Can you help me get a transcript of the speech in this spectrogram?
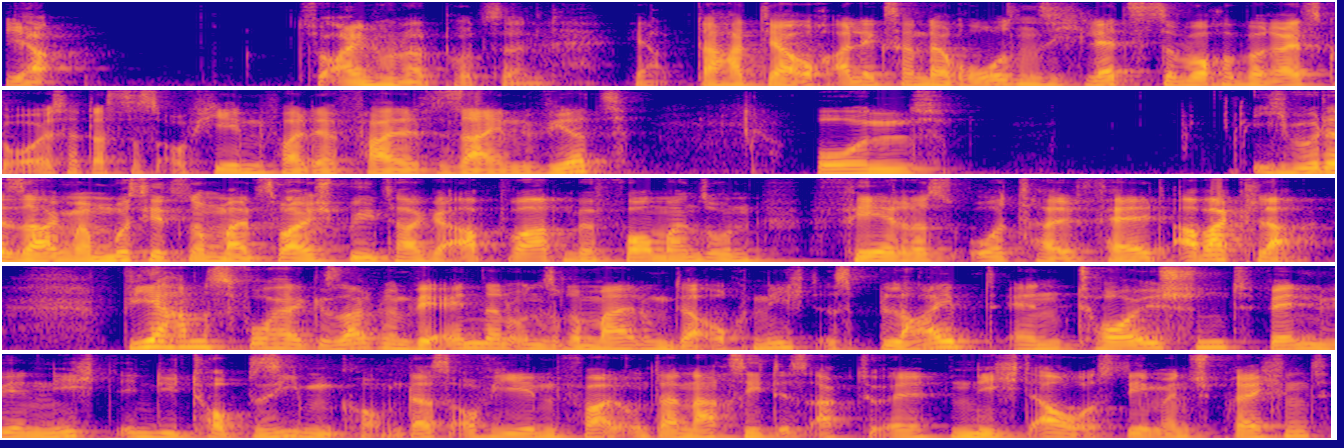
Ja, zu 100 Prozent. Ja, da hat ja auch Alexander Rosen sich letzte Woche bereits geäußert, dass das auf jeden Fall der Fall sein wird. Und ich würde sagen, man muss jetzt noch mal zwei Spieltage abwarten, bevor man so ein faires Urteil fällt. Aber klar, wir haben es vorher gesagt und wir ändern unsere Meinung da auch nicht. Es bleibt enttäuschend, wenn wir nicht in die Top 7 kommen. Das auf jeden Fall. Und danach sieht es aktuell nicht aus. Dementsprechend.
